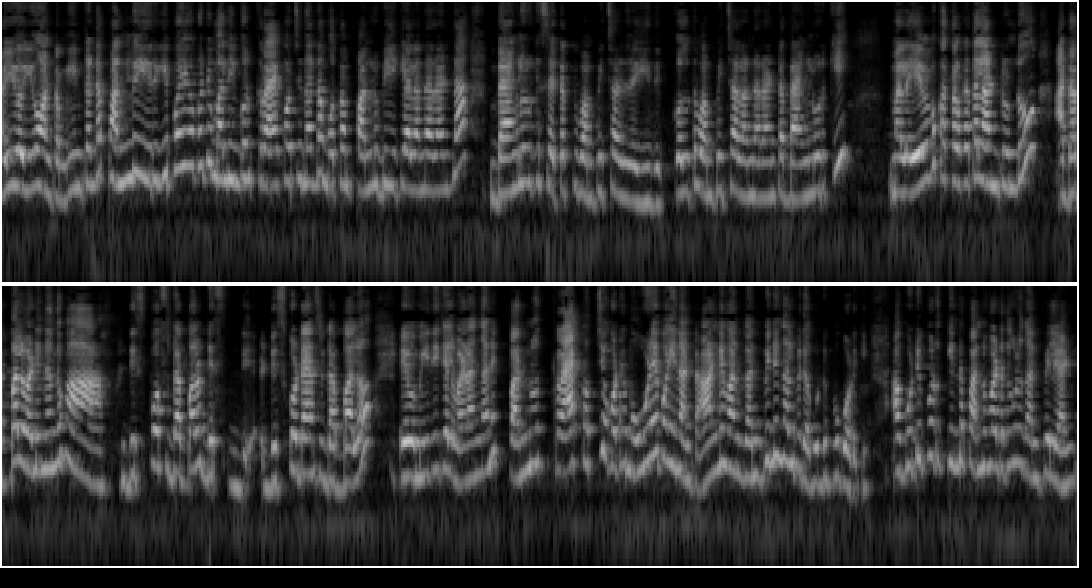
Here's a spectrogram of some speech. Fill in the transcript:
అయ్యో అయ్యో అంటాం. ఎందుకంటే పళ్ళు ఇరిగిపోయి ఒకటి మళ్ళీ ఇంకోటి క్రాక్ వచ్చిందంట మొత్తం పళ్ళు బీకేయాలన్నారంట. బెంగళూరుకి సెటప్కి పంపించాలి ఇది కొలత పంపించాలన్నారంట బెంగళూరుకి. మళ్ళీ ఏవో కథలు కథలు అంటుండు ఆ డబ్బాలు పడినందుకు ఆ డిస్పోస్ డబ్బాలు డిస్ డిస్కో డాన్స్ డబ్బాలో ఏవో మీదికి వెళ్ళి పడంగానే పన్ను క్రాక్ వచ్చి ఒకటి ఊడైపోయిందంట. అన్నీ మనకు కనిపిని కలిపిదా గుడ్డిపు కొడికి. ఆ గుడ్డిపోడు కింద పన్ను పడ్డది కూడా కనిపించలే అంట.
